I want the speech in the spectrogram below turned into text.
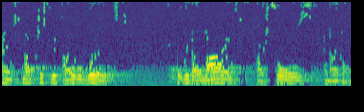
thanks, not just with our words, but with our lives, our souls, and our bodies.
